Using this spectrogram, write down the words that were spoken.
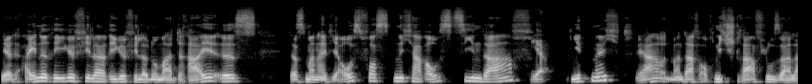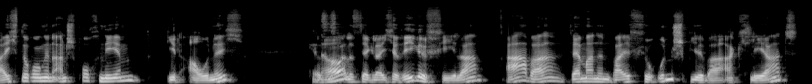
der eine Regelfehler, Regelfehler Nummer drei ist, dass man halt die Auspfosten nicht herausziehen darf. Ja. Geht nicht. Ja, und man darf auch nicht straflose Erleichterungen in Anspruch nehmen. Geht auch nicht. Genau. Das ist alles der gleiche Regelfehler. Aber wenn man einen Ball für unspielbar erklärt,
